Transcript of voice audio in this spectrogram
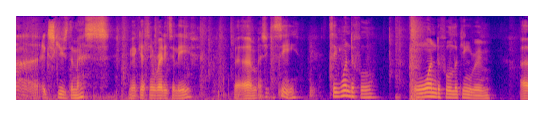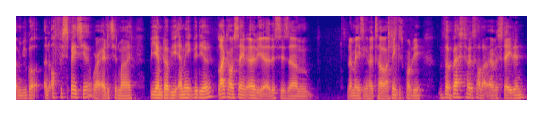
Uh, excuse the mess. We are getting ready to leave. But um, as you can see, it's a wonderful, wonderful looking room. Um, you've got an office space here where I edited my BMW M8 video. Like I was saying earlier, this is um, an amazing hotel. I think it's probably the best hotel I've ever stayed in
